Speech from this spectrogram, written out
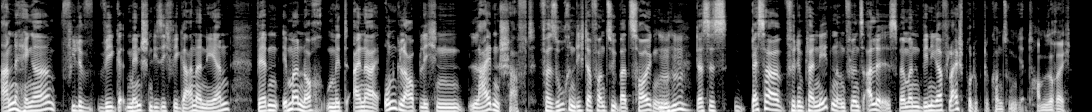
Anhänger, viele Vega Menschen, die sich vegan ernähren, werden immer noch mit einer unglaublichen Leidenschaft versuchen, dich davon zu überzeugen, dass es besser für den Planeten und für uns alle ist, wenn man weniger Fleischprodukte konsumiert. Haben sie recht.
